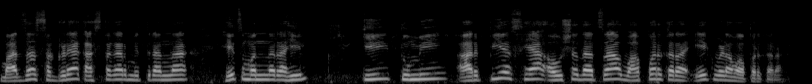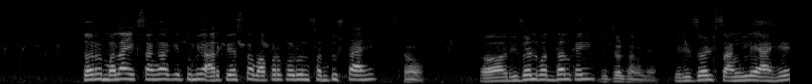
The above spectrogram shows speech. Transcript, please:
माझा सगळ्या कास्तकार मित्रांना हेच म्हणणं राहील की तुम्ही आर पी एस ह्या औषधाचा वापर करा एक वेळा वापर करा. तर मला एक सांगा की तुम्ही आर पी एसचा वापर करून संतुष्ट आहे? हो. रिझल्टबद्दल काही? रिझल्ट चांगले आहे. रिझल्ट चांगले आहे.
